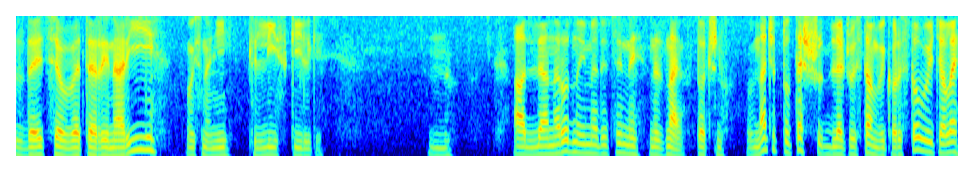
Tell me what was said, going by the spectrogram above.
здається, в ветеринарії. Ось на ній тлі скільки. А для народної медицини не знаю точно. Начебто теж для чогось там використовують, але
